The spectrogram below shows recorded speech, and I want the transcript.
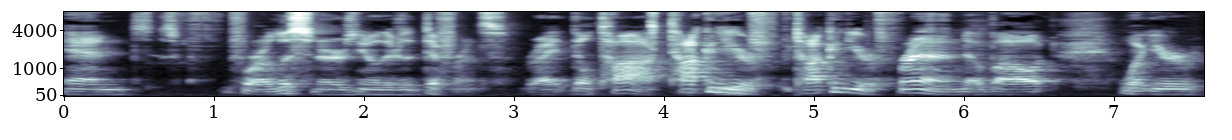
And for our listeners, you know, there's a difference, right? They'll talk, talking to your talking to your friend about what your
